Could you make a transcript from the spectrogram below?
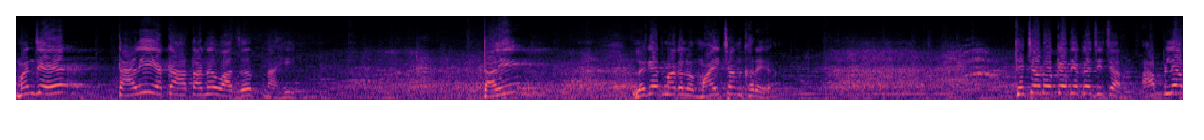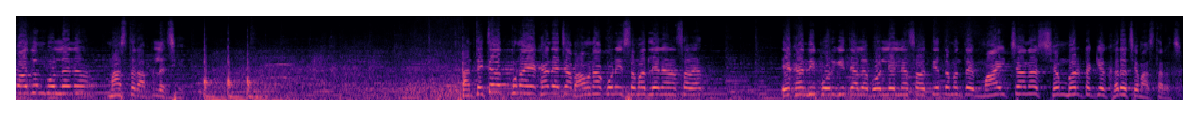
म्हणजे टाळी एका हातानं वाजत नाही. टाळी? लगेच मागल मायचान खरे त्याच्या डोक्यात एकच विचार. आपल्या बाजून बोललं ना मास्तर आपलंच आहे. आणि त्याच्यात पुन्हा एखाद्याच्या भावना कोणी समजलेल्या नसाव्यात. एखादी पोरगी त्याला बोललेली नसावं ते तर म्हणते मायच्यानं शंभर टक्के खरंच आहे मास्तरच.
